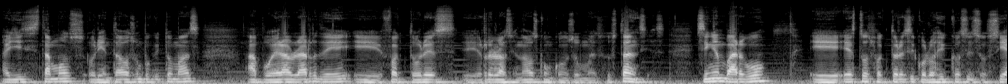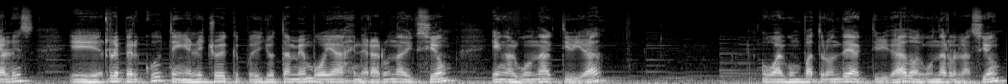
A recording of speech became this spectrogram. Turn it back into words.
allí estamos orientados un poquito más a poder hablar de eh, factores eh, relacionados con consumo de sustancias. Sin embargo, estos factores psicológicos y sociales repercuten en el hecho de que pues, yo también voy a generar una adicción en alguna actividad o algún patrón de actividad o alguna relación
